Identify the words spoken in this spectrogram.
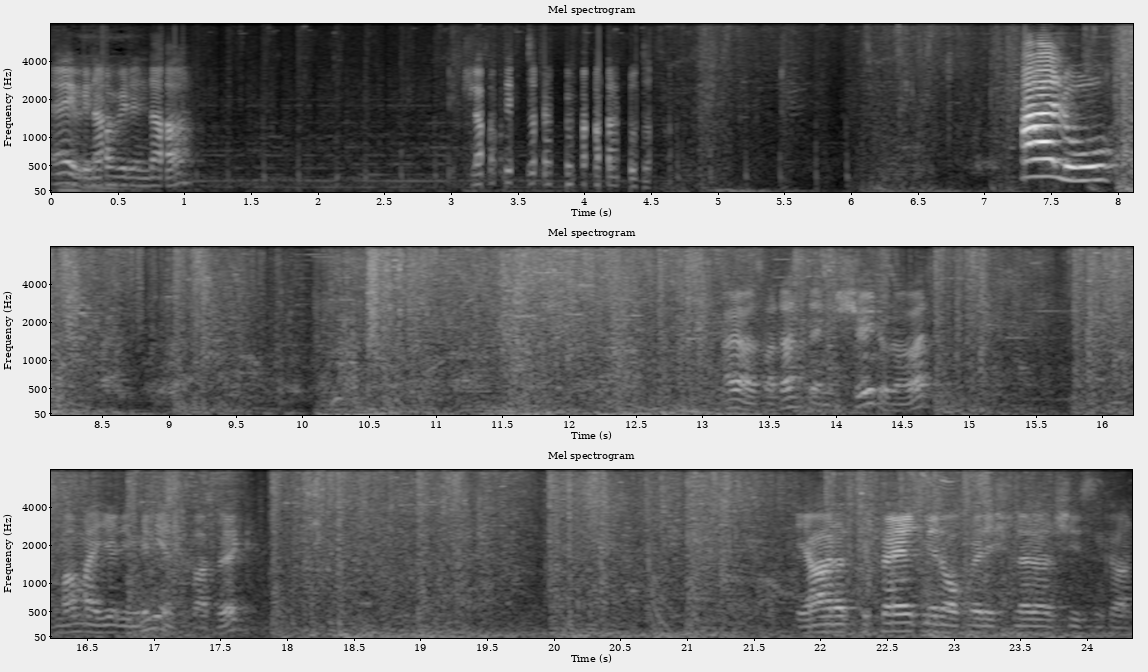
Ey, wen haben wir denn da? Ich glaube, wir sollten mal Hallo sagen. Hallo! Alter, was war das denn? Ein Schild oder was? Machen wir hier die Minions gerade weg. Ja, das gefällt mir doch, wenn ich schneller schießen kann.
